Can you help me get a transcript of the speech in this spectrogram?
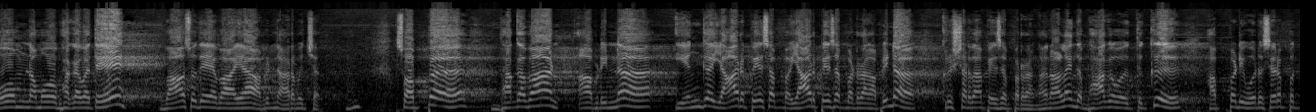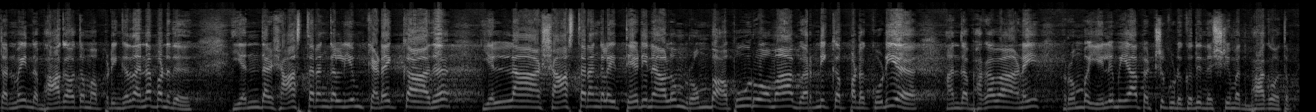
ஓம் நமோ பகவதே வாசுதேவாயா அப்படின்னு ஆரம்பிச்சார். ஸோ அப்போ பகவான் அப்படின்னா எங்கே யார் பேச யார் பேசப்படுறாங்க அப்படின்னா கிருஷ்ணர் தான் பேசப்படுறாங்க. அதனால இந்த பாகவதத்துக்கு அப்படி ஒரு சிறப்புத்தன்மை இந்த பாகவதம் அப்படிங்கிறத என்ன பண்ணுது? எந்த சாஸ்திரங்களையும் கிடைக்காத எல்லா சாஸ்திரங்களை தேடினாலும் ரொம்ப அபூர்வமாக வர்ணிக்கப்படக்கூடிய அந்த பகவானை ரொம்ப எளிமையாக பெற்றுக் கொடுக்குது இந்த ஸ்ரீமத் பாகவதம்.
